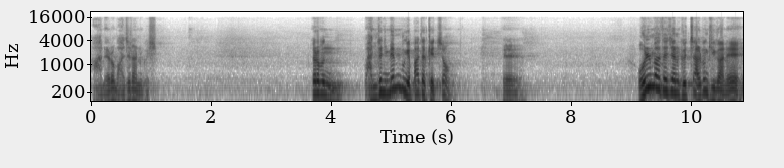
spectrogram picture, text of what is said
아내로 맞으라는 것입니다. 여러분, 완전히 멘붕에 빠졌겠죠? 예. 얼마 되지 않은 그 짧은 기간에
